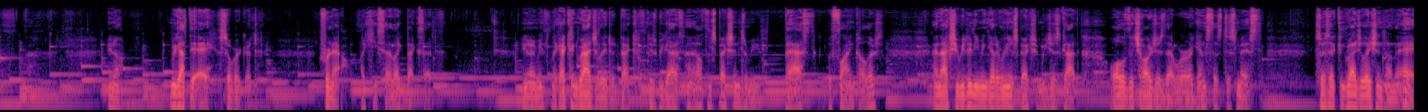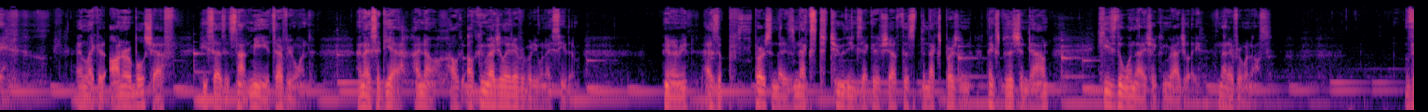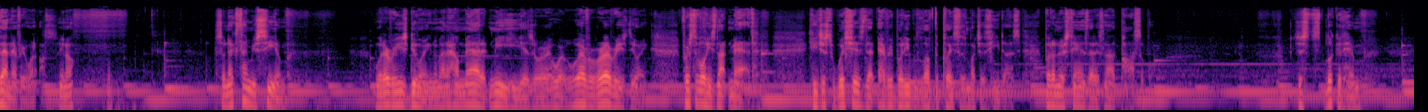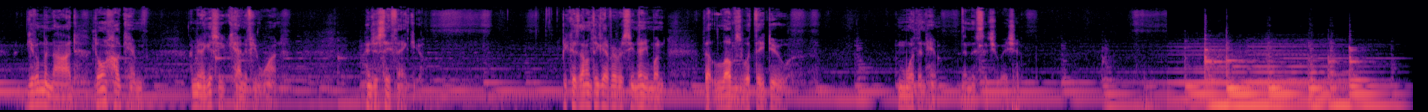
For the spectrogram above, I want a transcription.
You know, we got the A, so we're good. For now, like he said, like Beck said. You know what I mean? Like I congratulated Beck because we got health inspections and we passed with flying colors. And actually, we didn't even get a reinspection. We just got all of the charges that were against us dismissed. So I said, congratulations on the A. And like an honorable chef, he says, it's not me, it's everyone. And I said, yeah, I know. I'll, I'll congratulate everybody when I see them. You know what I mean? As the person that is next to the executive chef, this the next person, next position down, he's the one that I should congratulate, not everyone else. Then everyone else, you know? So next time you see him, whatever he's doing, no matter how mad at me he is or whoever, whatever he's doing, first of all, he's not mad. He just wishes that everybody would love the place as much as he does, but understands that it's not possible. Just look at him, give him a nod, don't hug him. I mean, I guess you can if you want, and just say thank you. Because I don't think I've ever seen anyone that loves what they do more than him in this situation.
